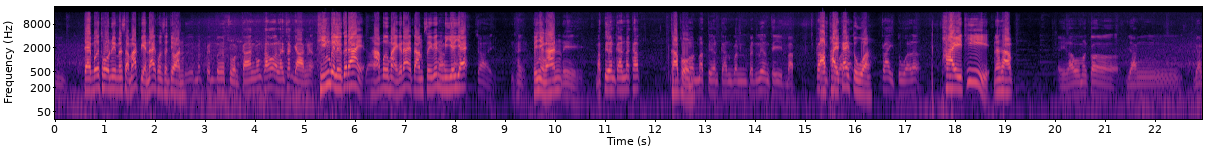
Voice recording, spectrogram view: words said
อืม แต่เบอร์โทรนี่มันสามารถเปลี่ยนได้คนสัญจร คือมันเป็นเบอร์ส่วนกลางของเขาอะไรสักอย่างเนี่ย ทิ้งไปเลยก็ได้ใช่หาเบอร์ใหม่ก็ได้ตามเซเว่นมีเยอะแยะ ใช่ เป็นอย่างนั้นนี่ มาเตือนกันนะครับครับผมทุกคนมาเตือนกันมันเป็นเรื่องที่แบบเอาภัยใกล้ตัว ใกล้ตัวแล้วภัยที่นะครับ ไอเรามันก็ยังยัง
